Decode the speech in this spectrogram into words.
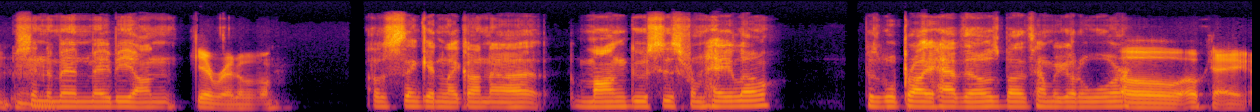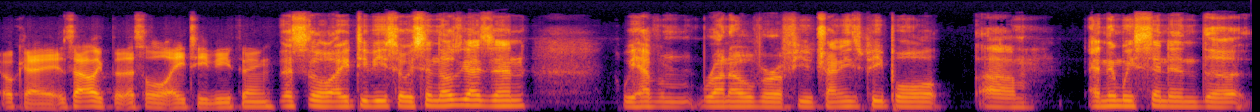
Mhm. send them in maybe on. Get rid of them. I was thinking like on uh mongooses from Halo, because we'll probably have those by the time we go to war. Oh, okay, okay. Is that like the, that's a little ATV thing? That's the little ATV. So we send those guys in. We have them run over a few Chinese people, um, and then we send in the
